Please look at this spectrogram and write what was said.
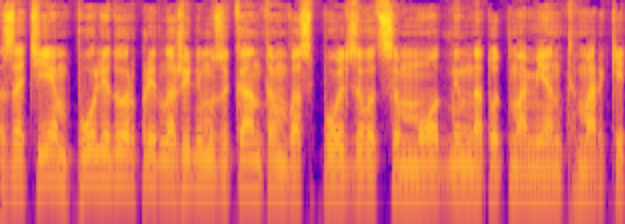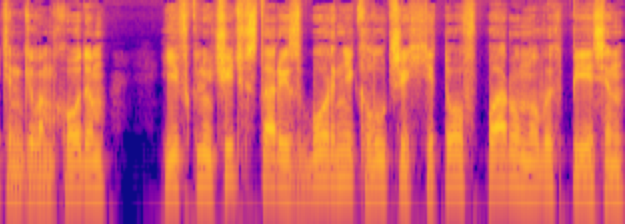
Затем Полидор предложили музыкантам воспользоваться модным на тот момент маркетинговым ходом и включить в старый сборник лучших хитов пару новых песен,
